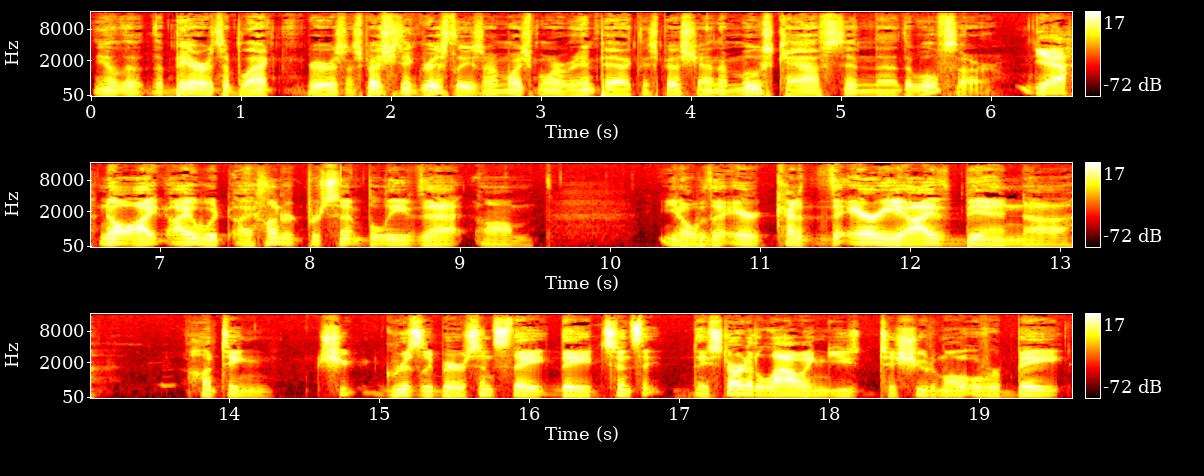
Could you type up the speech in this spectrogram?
you know, the the bears, the black bears, especially the grizzlies, are much more of an impact, especially on the moose calves, than uh, the wolves are. Yeah, no, I, I would I hundred percent believe that. Um, you know, the air kind of the area I've been uh, hunting shoot grizzly bears since they they since they started allowing you to shoot them over bait,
